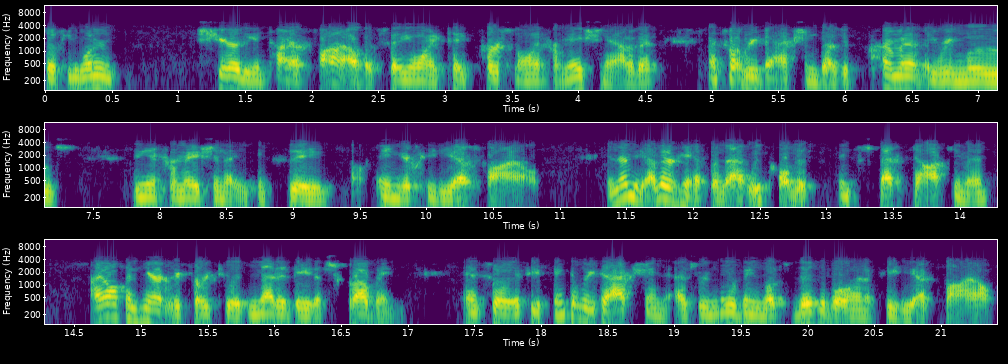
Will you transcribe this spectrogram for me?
So if you want to share the entire file, but say you want to take personal information out of it, that's what redaction does. It permanently removes the information that you can see in your PDF files. And then the other half of that, we call this inspect document. I often hear it referred to as metadata scrubbing. And so if you think of redaction as removing what's visible in a PDF file,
